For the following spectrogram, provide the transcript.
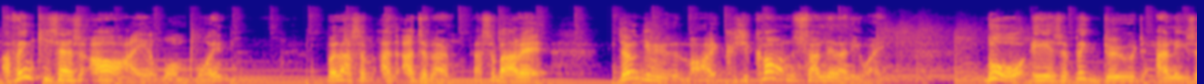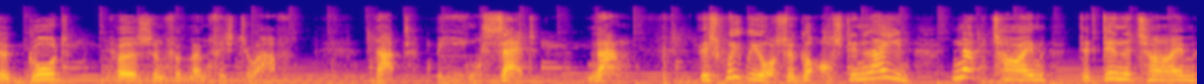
I think he says I at one point, but that's I, I don't know. That's about it. Don't give him the mic because you can't understand him anyway. But he is a big dude and he's a good person for Memphis to have. That being said, now this week we also got Austin Lane. Nap time to dinner time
